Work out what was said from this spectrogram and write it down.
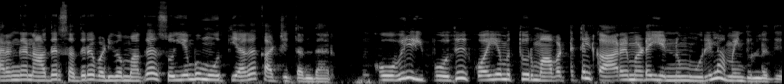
அரங்கநாதர் சதுர வடிவமாக சுயம்பு மூர்த்தியாக காட்சி தந்தார். கோவில் இப்போது கோயம்புத்தூர் மாவட்டத்தில் காரமடை என்னும் ஊரில் அமைந்துள்ளது.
